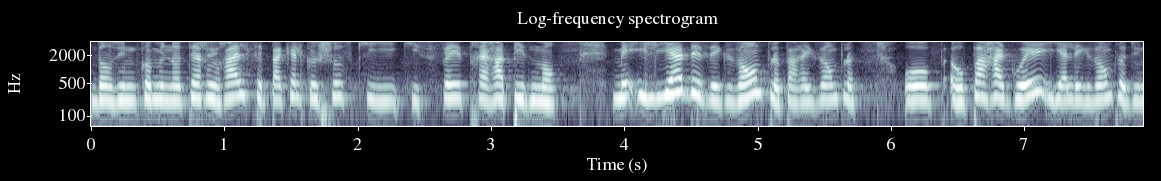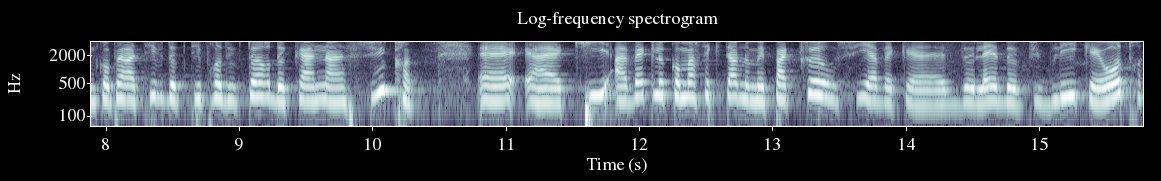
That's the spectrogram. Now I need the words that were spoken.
dans une communauté rurale, c'est pas quelque chose qui, se fait très rapidement. Mais il y a des exemples. Par exemple, au, Paraguay, il y a l'exemple d'une coopérative de petits producteurs de canne à sucre euh, euh, qui, avec le commerce équitable, mais pas que, aussi avec de l'aide publique et autres,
